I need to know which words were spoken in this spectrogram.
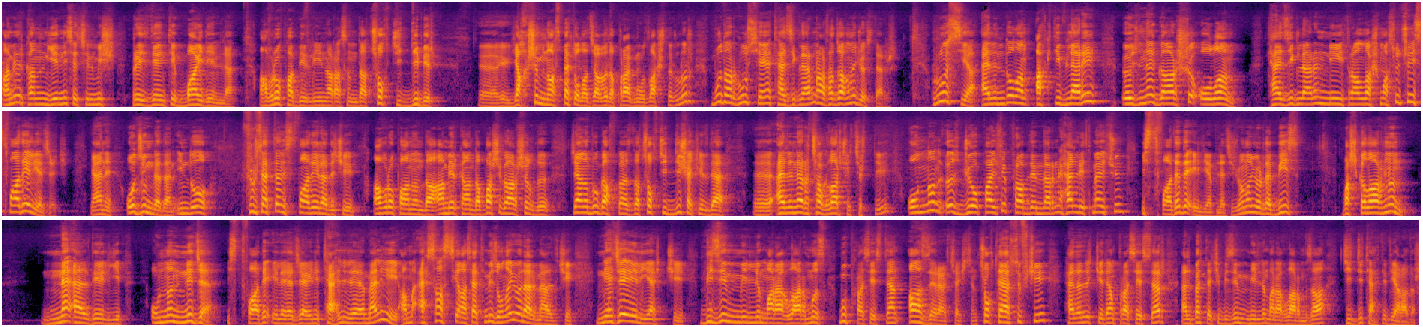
Amerikanın yeni seçilmiş prezidenti Baydenlə Avropa Birliyinin arasında çox ciddi bir yaxşı münasibət olacağı da proqnozlaşdırılır. Bu da Rusiyaya təzyiqlərin artacağını göstərir. Rusiya əlində olan aktivləri özünə qarşı olan təzyiqlərin neytrallaşması üçün istifadə eləyəcək. Yəni o cümlədən indi o fürsətdən istifadə elədi ki, Avropanın da, Amerikanın da başı qarışıqdır. Cənubi Qafqazda çox ciddi şəkildə e, əlinə rıçaqlar keçirtdi. Ondan öz geopolitik problemlərini həll etmək üçün istifadə də eləyə biləcək. Ona görə də biz başqalarının nə əldə eləyib, ondan necə istifadə eləyəcəyini təhlil etməliyik, amma əsas siyasətimiz ona yönəlməlidir ki, necə eləyək ki, bizim milli maraqlarımız bu prosesdən az zərər çəksin? Çox təəssüf ki, hələlik gedən proseslər əlbəttə ki, bizim milli maraqlarımıza ciddi təhdid yaradır.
